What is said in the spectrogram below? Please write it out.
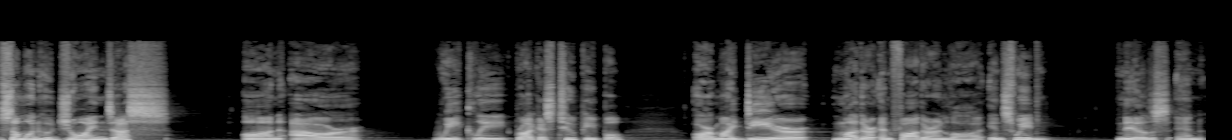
someone who joins us on our weekly broadcast, two people, are my dear mother and father in law in Sweden, Nils and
